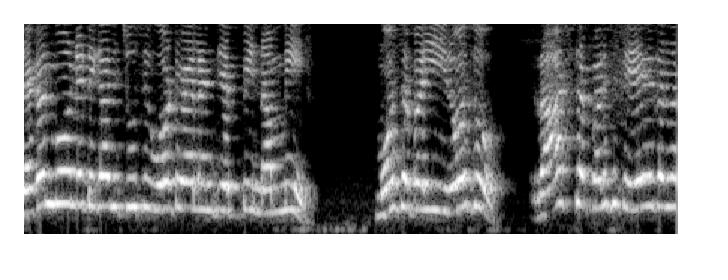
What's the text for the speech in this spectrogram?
జగన్మోహన్ రెడ్డి గారిని చూసి ఓటు వేయాలని చెప్పి నమ్మి మోసపోయి ఈరోజు రాష్ట్ర పరిస్థితి ఏ విధంగా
